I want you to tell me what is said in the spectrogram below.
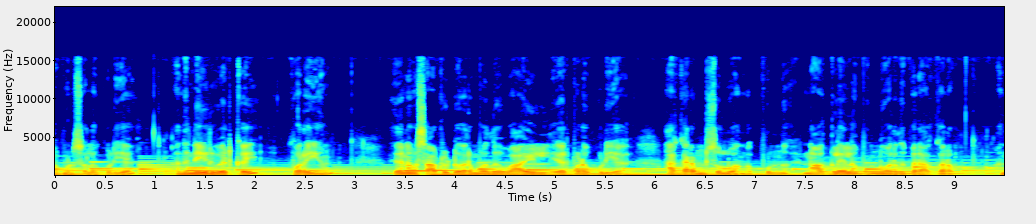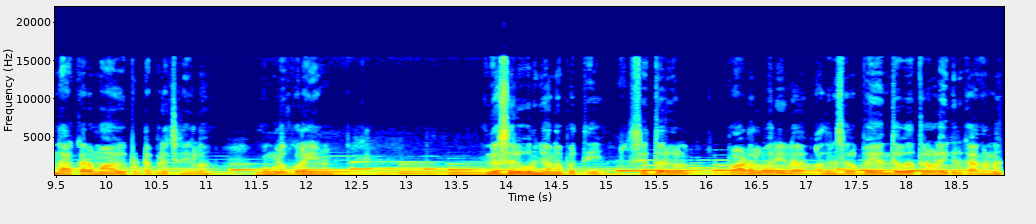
அப்படின்னு சொல்லக்கூடிய அந்த நீர் வேட்கை குறையும். இதை நம்ம சாப்பிட்டுட்டு வரும்போது வாயில் ஏற்படக்கூடிய அக்கரம்னு சொல்லுவாங்க. புண்ணு நாக்கில் எல்லாம் புண்ணு வர்றது பேர் அக்கரம் அந்த அக்கரமாகப்பட்ட பிரச்சனைகளும் உங்களுக்கு குறையும். இந்த சிறுகுறிஞ்சானை பற்றி சித்தர்கள் பாடல் வரியில் அதன் சிறப்பை எந்த விதத்தில் விளக்கியிருக்காங்கன்னு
